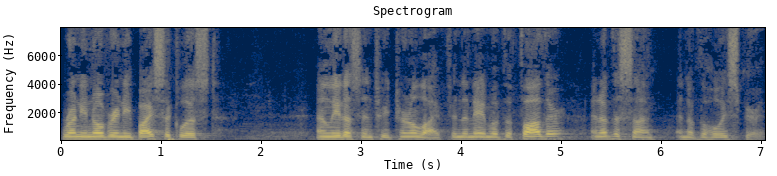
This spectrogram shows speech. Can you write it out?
running over any bicyclist, and lead us into eternal life. In the name of the Father, and of the Son, and of the Holy Spirit.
